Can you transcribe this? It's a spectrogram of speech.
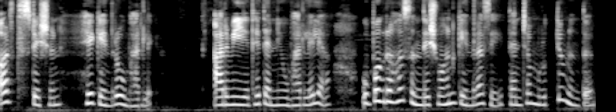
earth station हे केंद्र उभारले. आरवी येथे त्यांनी उभारलेल्या उपग्रह संदेशवहन केंद्राचे त्यांच्या मृत्यूनंतर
